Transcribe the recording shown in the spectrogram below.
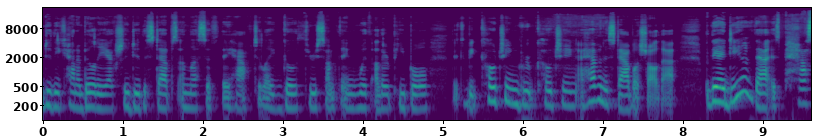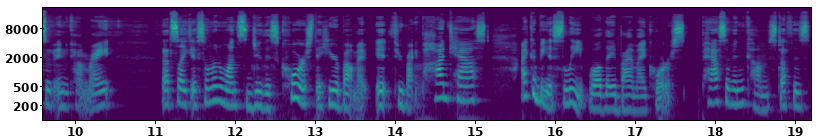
do the accountability, actually do the steps, unless if they have to like go through something with other people. There could be coaching, group coaching. I haven't established all that. But the idea of that is passive income, right? That's like if someone wants to do this course, they hear about my it through my podcast. I could be asleep while they buy my course. Passive income, stuff is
